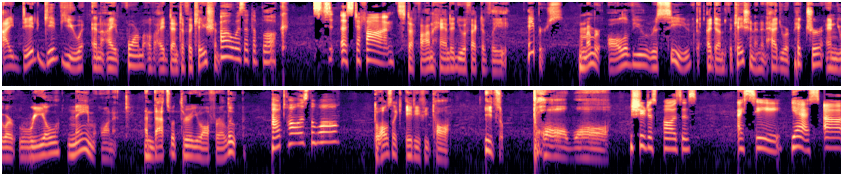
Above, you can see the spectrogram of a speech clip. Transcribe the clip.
I did give you an I form of identification. Oh, was it the book? St- uh, Stefan. Stefan handed you effectively papers. Remember, all of you received identification, and it had your picture and your real name on it. And that's what threw you all for a loop. How tall is the wall? The wall's like 80 feet tall. It's a tall wall. She just pauses. I see. Yes. Uh,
